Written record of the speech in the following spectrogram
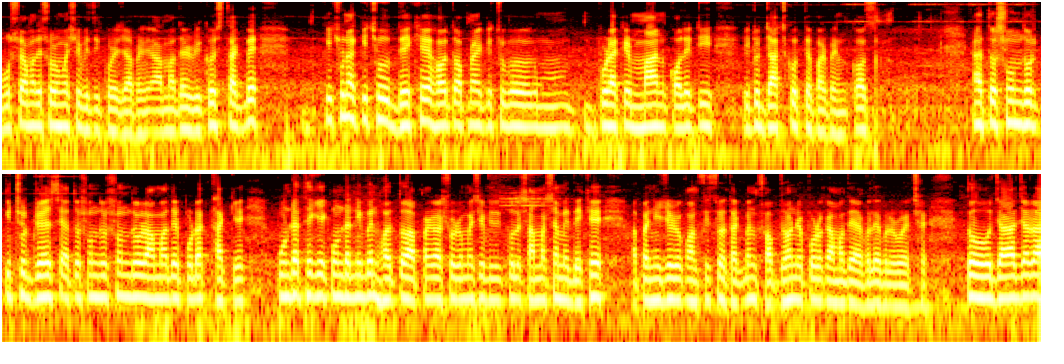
অবশ্যই আমাদের শোরুমে এসে ভিজিট করে যাবেন। আমাদের রিকোয়েস্ট থাকবে, কিছু না কিছু দেখে হয়তো আপনার কিছু প্রোডাক্টের মান কোয়ালিটি একটু জাজ করতে পারবেন কজ এত সুন্দর কিছু ড্রেস এত সুন্দর সুন্দর আমাদের প্রোডাক্ট থাকে। কোনটা থেকে কোনটা নেবেন হয়তো আপনারা শোরুমে এসে ভিজিট করলে সামনাসামনি দেখে আপনার নিজেরও কনফিউজ হয়ে থাকবেন। সব ধরনের প্রোডাক্ট আমাদের অ্যাভেলেবেল রয়েছে। তো যারা যারা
